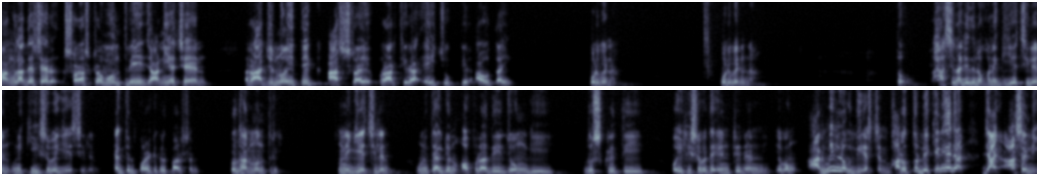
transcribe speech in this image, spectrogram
বাংলাদেশের স্বরাষ্ট্রমন্ত্রী জানিয়েছেন, রাজনৈতিক আশ্রয় প্রার্থীরা এই চুক্তির আওতায় পড়বে না। পড়বেন না। তো হাসিনা যেদিন ওখানে গিয়েছিলেন, উনি কি হিসেবে গিয়েছিলেন? একজন পলিটিক্যাল পার্সন প্রধানমন্ত্রী, উনি গিয়েছিলেন। উনি তো একজন অপরাধী, জঙ্গি, দুষ্কৃতী, ওই হিসেবে তো এন্ট্রি নেননি এবং আর্মির লোক দিয়ে এসছেন। ভারত তো ডেকে নিয়ে যা যায়, আসেনি।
